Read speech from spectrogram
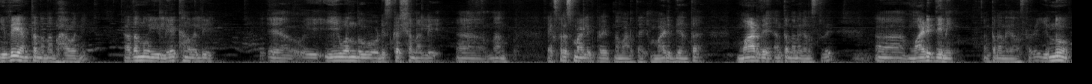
ಇದೆ ಅಂತ ನನ್ನ ಭಾವನೆ. ಅದನ್ನು ಈ ಲೇಖನದಲ್ಲಿ ಈ- ಒಂದು ಡಿಸ್ಕಷನಲ್ಲಿ ನಾನು ಎಕ್ಸ್ಪ್ರೆಸ್ ಮಾಡಲಿಕ್ಕೆ ಪ್ರಯತ್ನ ಮಾಡ್ತಾ, ಮಾಡಿದ್ದೆ ಅಂತ ಮಾಡಿದೆ ಅಂತ ನನಗನ್ನಿಸ್ತದೆ. ಮಾಡಿದ್ದೀನಿ ಅಂತ ನನಗನ್ನಿಸ್ತದೆ. ಇನ್ನೂ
